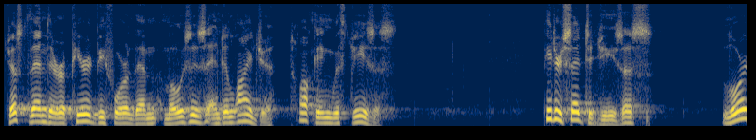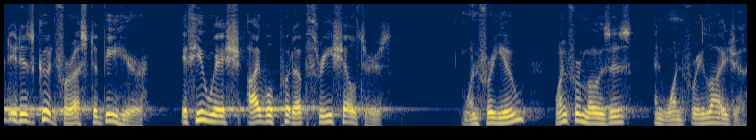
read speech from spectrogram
Just then there appeared before them Moses and Elijah talking with Jesus. Peter said to Jesus, Lord, it is good for us to be here. If you wish, I will put up three shelters one for you, one for Moses, and one for Elijah.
